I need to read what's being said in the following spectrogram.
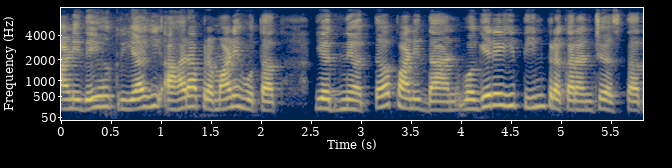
आणि देहक्रिया ही आहाराप्रमाणे होतात. यज्ञ तप आणि दान वगैरे ही तीन प्रकारांचे असतात.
